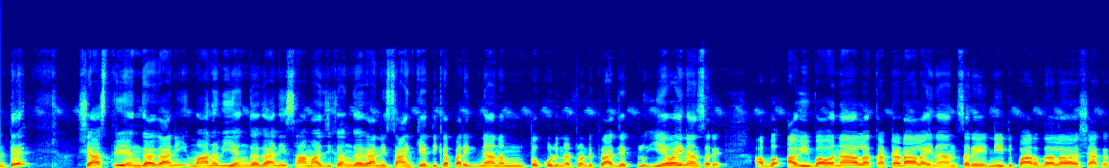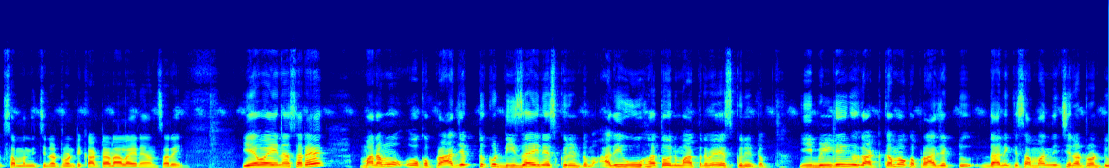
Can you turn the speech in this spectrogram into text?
అంటే శాస్త్రీయంగా కానీ మానవీయంగా కానీ సామాజికంగా కానీ సాంకేతిక పరిజ్ఞానంతో కూడినటువంటి ప్రాజెక్టులు ఏవైనా సరే అవి భవనాల కట్టడాలైనా సరే నీటిపారుదల శాఖకు సంబంధించినటువంటి కట్టడాలైనా సరే ఏవైనా సరే మనము ఒక ప్రాజెక్టుకు డిజైన్ వేసుకుని ఉంటాం. అది ఊహతోని మాత్రమే వేసుకుని ఉంటాం. ఈ బిల్డింగ్ కట్టకము ఒక ప్రాజెక్టు. దానికి సంబంధించినటువంటి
